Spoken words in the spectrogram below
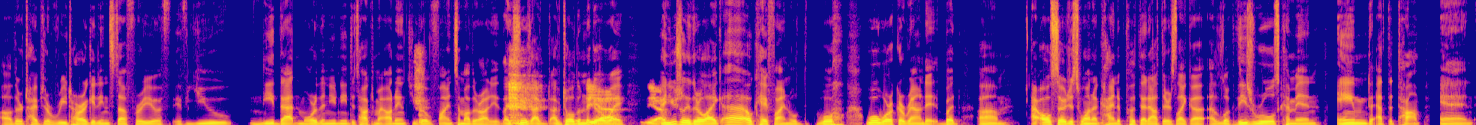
other types of retargeting stuff for you. If if you need that more than you need to talk to my audience, you go find some other audience. Like seriously, I've, I've told them to yeah, go away. Yeah. And usually they're like, uh, okay, fine, we'll we'll we'll work around it. But um, I also just want to kind of put that out there as like a, a look. These rules come in aimed at the top and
